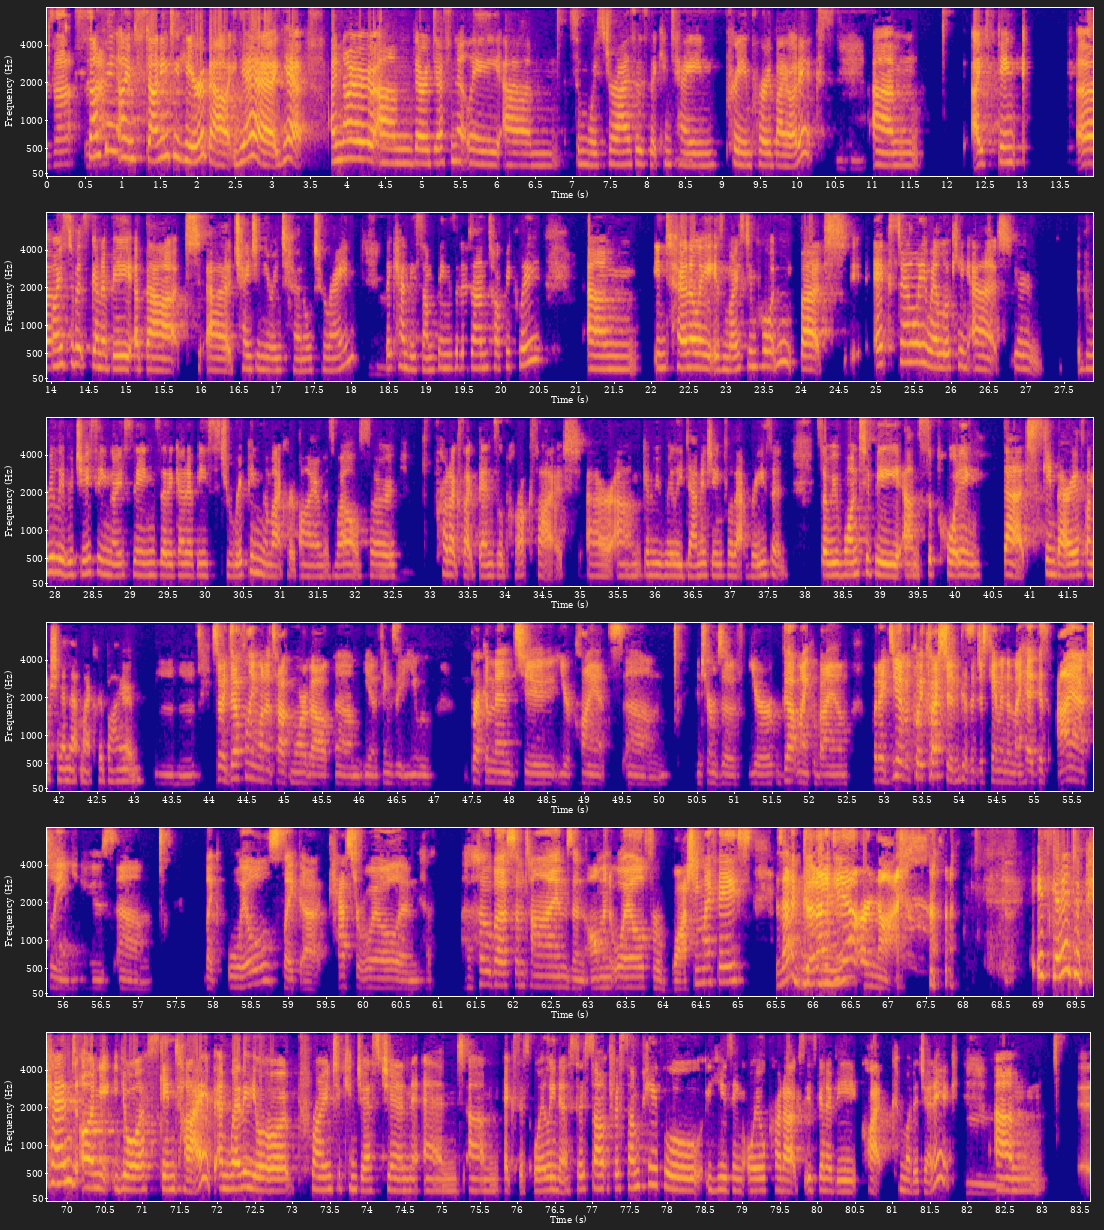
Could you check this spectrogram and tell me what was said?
is that is something that- I'm starting to hear about? Yeah, yeah. I know um, there are definitely um, some moisturizers that contain pre and probiotics. Mm-hmm. Um, I think uh, most of it's going to be about uh, changing your internal terrain. Mm-hmm. There can be some things that are done topically. Um, internally is most important, but externally, we're looking at you know, really reducing those things that are going to be stripping the microbiome as well. So products like benzoyl peroxide are um, going to be really damaging for that reason. So we want to be um, supporting that skin barrier function and that microbiome. Mm-hmm. So I definitely want to talk more about um, you know things that you recommend to your clients um, in terms of your gut microbiome. But I do have a quick question because it just came into my head because I actually use um, like oils, like uh, castor oil and jojoba sometimes, and almond oil for washing my face. Is that a good mm-hmm. idea or not? It's going to depend on your skin type and whether you're prone to congestion and um, excess oiliness. So, some, for some people, using oil products is going to be quite comedogenic. Mm. Um,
